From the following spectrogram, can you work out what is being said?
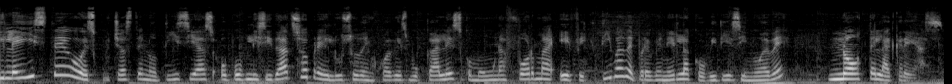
Si leíste o escuchaste noticias o publicidad sobre el uso de enjuagues bucales como una forma efectiva de prevenir la COVID-19, no te la creas.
